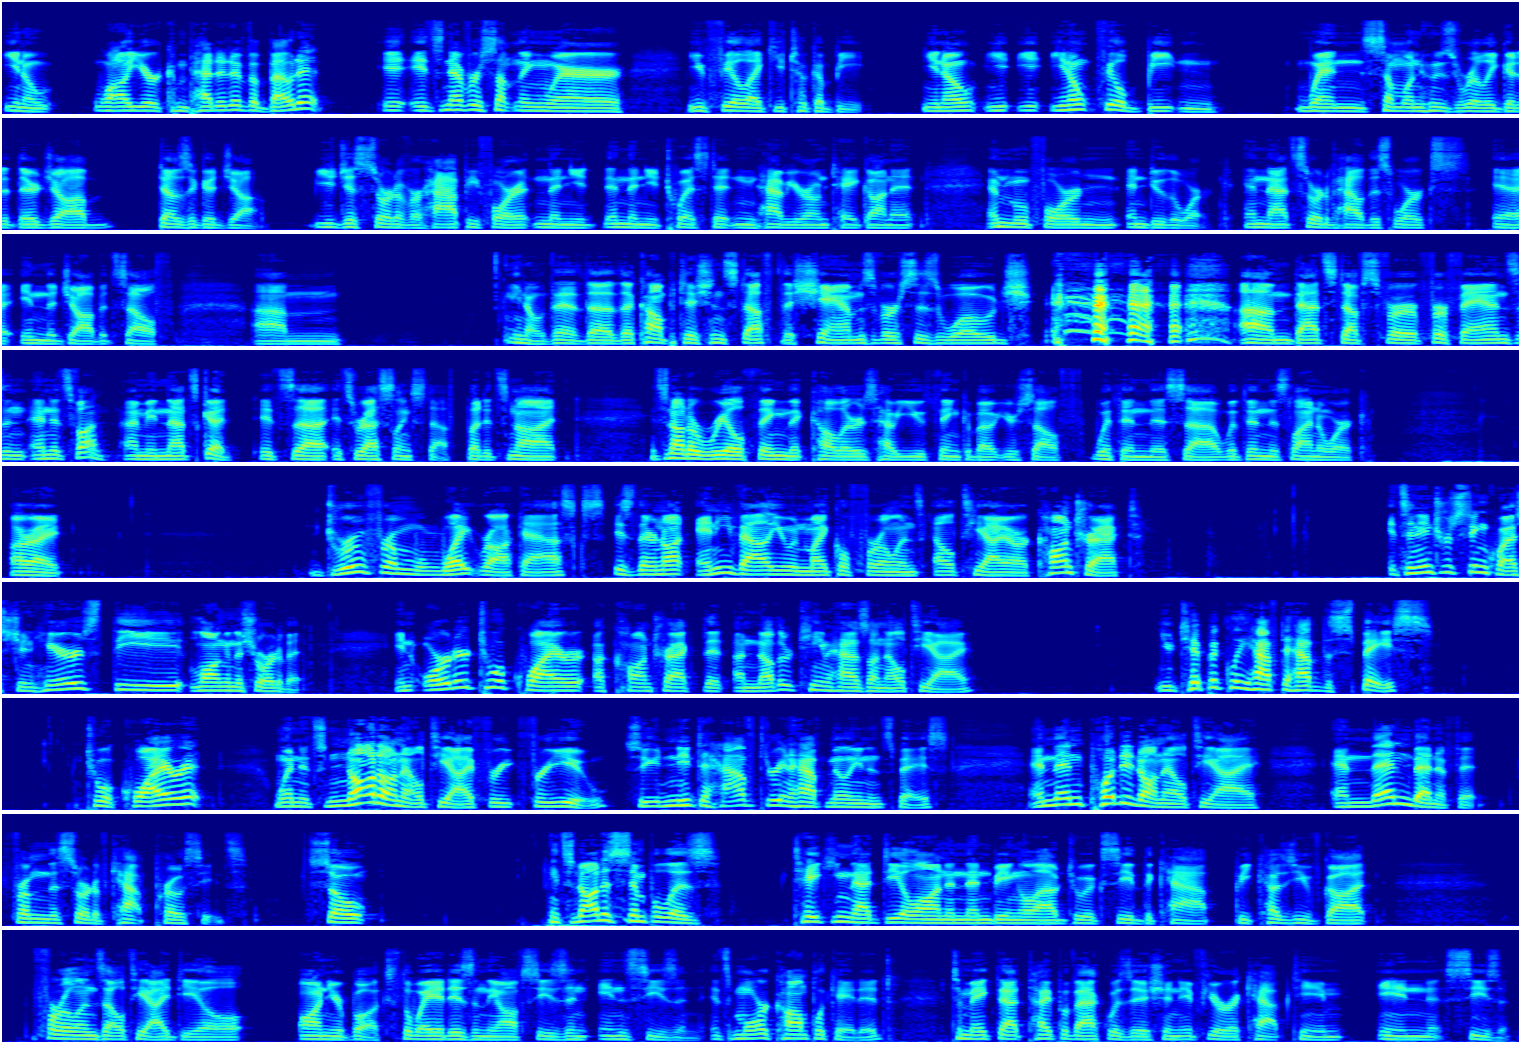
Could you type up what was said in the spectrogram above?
you know, while you're competitive about it, it it's never something where you feel like you took a beat. You know, you, you don't feel beaten when someone who's really good at their job does a good job. You just sort of are happy for it, and then you and then you twist it and have your own take on it, and move forward and, and do the work. And that's sort of how this works uh, in the job itself. Um, you know the the the competition stuff, the Shams versus Woj, um, that stuff's for for fans and and it's fun. I mean that's good. It's uh it's wrestling stuff, but it's not it's not a real thing that colors how you think about yourself within this uh, within this line of work. All right. Drew from White Rock asks, "Is there not any value in Michael Ferland's LTIR contract?" It's an interesting question. Here's the long and the short of it in order to acquire a contract that another team has on LTI, you typically have to have the space to acquire it when it's not on LTI for for you. So you need to have three and a half million in space, and then put it on LTI, and then benefit from the sort of cap proceeds. So it's not as simple as taking that deal on and then being allowed to exceed the cap because you've got Ferland's LTI deal on your books the way it is in the offseason in season. It's more complicated to make that type of acquisition if you're a cap team in season.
